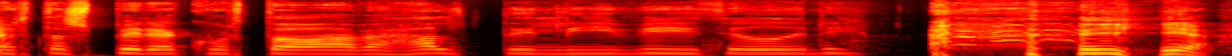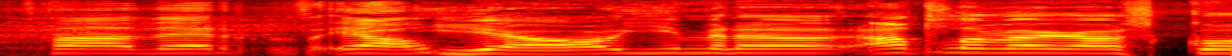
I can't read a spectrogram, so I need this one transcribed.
ertu að spyrja hvort að það hafi haldið lífi í þjóðinni? Já, Það er, já, Já, ég meina allavega sko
